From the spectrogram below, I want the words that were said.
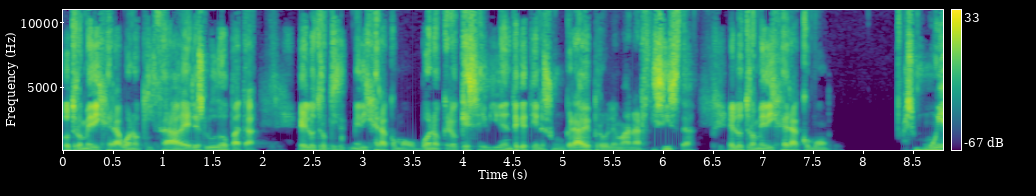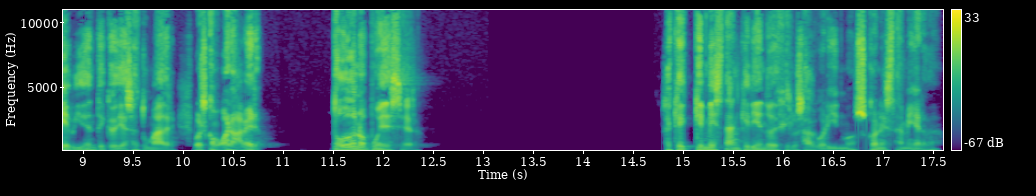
otro me dijera, bueno, quizá eres ludópata, el otro me dijera como, bueno, creo que es evidente que tienes un grave problema narcisista, el otro me dijera como, es muy evidente que odias a tu madre. Pues como, bueno, a ver, todo no puede ser. O sea, ¿qué, me están queriendo decir los algoritmos con esta mierda?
